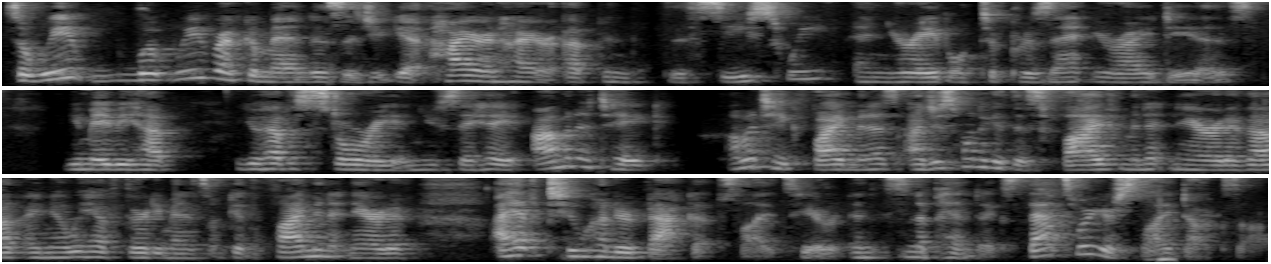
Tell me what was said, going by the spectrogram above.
So we what we recommend is as you get higher and higher up in the C-suite and you're able to present your ideas. You maybe have you have a story and you say, "Hey, I'm going to take I'm going to take 5 minutes. I just want to get this 5-minute narrative out. I know we have 30 minutes. I'll get the 5-minute narrative. I have 200 backup slides here and it's an appendix. That's where your slide docs are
